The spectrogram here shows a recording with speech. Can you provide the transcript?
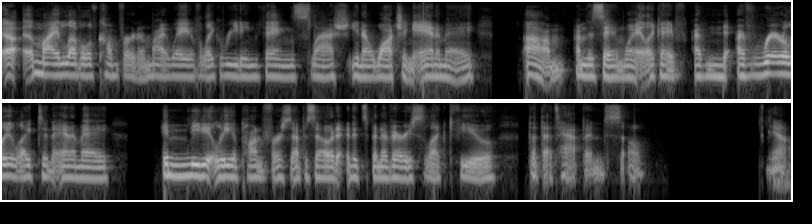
uh, uh, my level of comfort or my way of like reading things slash you know watching anime. Um i'm the same way. Like i've i've i've rarely liked an anime immediately upon first episode and it's been a very select few that that's happened so yeah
